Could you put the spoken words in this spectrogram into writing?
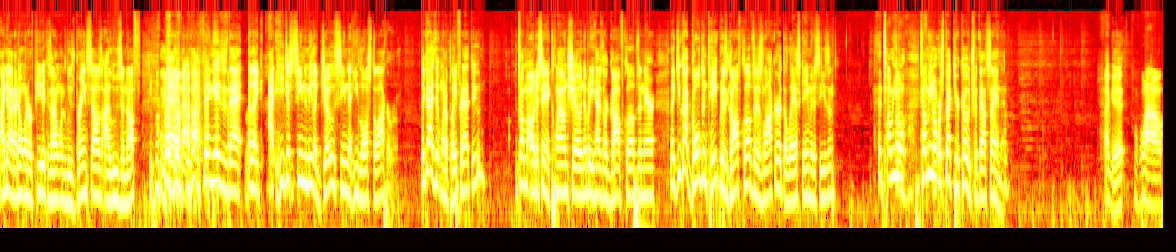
I know, and I don't want to repeat it because I don't want to lose brain cells. I lose enough. and my thing is, is that like I, he just seemed to me like Joe seemed that he lost the locker room. The guys didn't want to play for that dude. Talking about oh, this ain't a clown show. Nobody has their golf clubs in there. Like you got Golden Tate with his golf clubs in his locker at the last game of the season. tell me you don't. Oh. Tell me you don't respect your coach without saying it. i get it Wow.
